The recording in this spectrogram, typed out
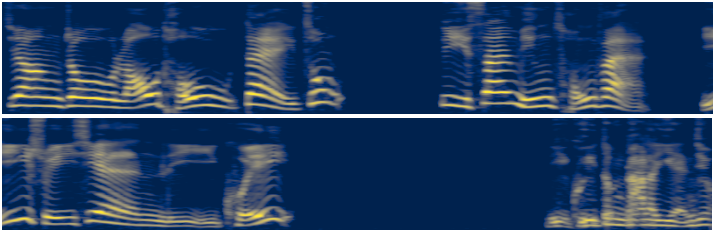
江州牢头戴宗；第三名从犯，沂水县李逵。李逵瞪大了眼睛，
